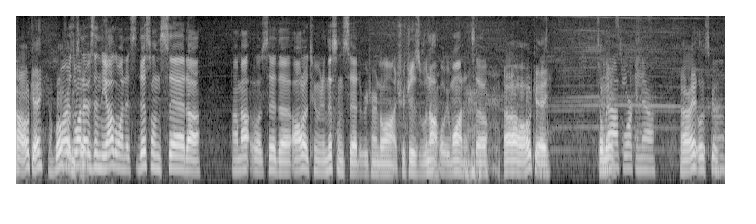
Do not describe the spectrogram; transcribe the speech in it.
Oh, okay. Both Whereas of the them one said that was in the other one, it's this one said uh, um, out, well, it said the auto tune, and this one said return to launch, which is not what we wanted. So, Oh, okay. So, so now it's working now. all right, let's go. Uh,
